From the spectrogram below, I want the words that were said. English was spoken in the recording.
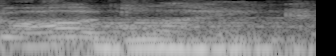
Godlike.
